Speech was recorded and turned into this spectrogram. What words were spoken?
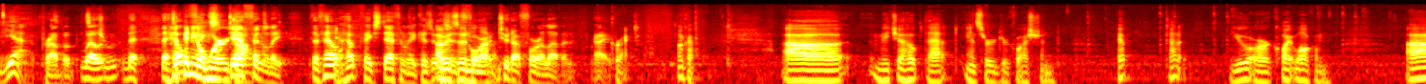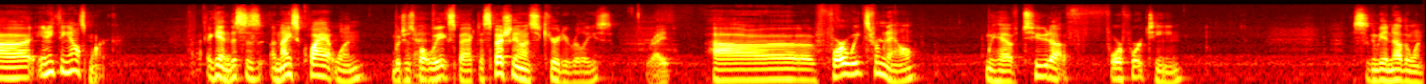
Yeah, probably. Well, the, the help Depending on fix where it dropped. definitely. The help, help fix definitely because it Oh, was it was in in 4, 11. 2.411. Right. Correct. Okay. Uh, Mitch, I hope that answered your question. Yep, got it. You are quite welcome. Uh, anything else, Mark? Again, this is a nice quiet one, which is what we expect, especially on a security release. Right. Uh, four weeks from now, we have 2.414. This is going to be another one,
